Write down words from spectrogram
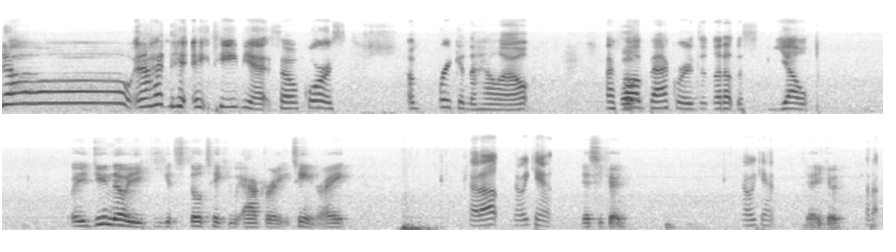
no! And I hadn't hit 18 yet, so of course, I'm freaking the hell out. I fall Well- backwards and let out this yelp. Well, you do know he, he could still take you after 18, right? Shut up. No, we can't. Yes, he could. No, we can't. Yeah, he could. Shut up.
